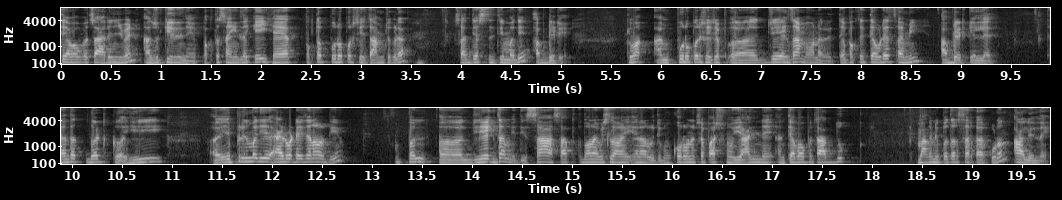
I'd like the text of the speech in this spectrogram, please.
त्याबाबतचा अरेंजमेंट अजून केली नाही. फक्त सांगितलं की ह्या फक्त पूर्व आमच्याकडं सध्या स्थितीमध्ये अपडेट आहे. किंवा आम्ही पूर्व जे एक्झाम होणार आहेत ते फक्त तेवढ्याच आम्ही अपडेट केलेले आहेत. त्यानंतर गटक ही एप्रिलमध्ये ॲडव्हर्टाईज येणार होती. पण जी एक्झाम आहे ती सहा सात दोन हजार वीसला येणार होती. पण कोरोनाच्या पार्श्वभूमी आली नाही आणि त्याबाबत अजून मागणीपत्र सरकारकडून आलेलं नाही.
